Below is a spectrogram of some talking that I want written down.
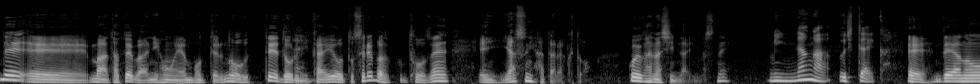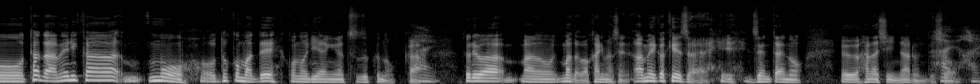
でえーまあ、例えば日本円持ってるのを売ってドルに変えようとすれば、当然円安に働くと。こういう話になりますね。みんなが売りたいから。ええ、であのただアメリカもどこまでこの利上げが続くのか、はい、それは、まあのまだ分かりません、アメリカ経済全体の話になるんでしょう、はいはい、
